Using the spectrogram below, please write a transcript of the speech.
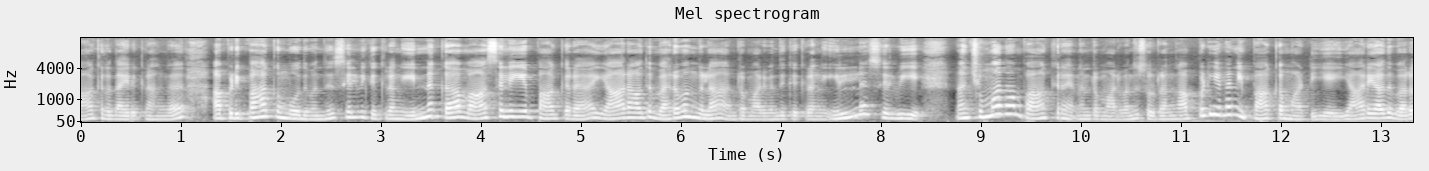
பார்க்குறதா இருக்கிறாங்க. அப்படி பார்க்கும்போது வந்து செல்வி கேட்குறாங்க என்னக்கா வாசலையே பார்க்குற யாராவது வரவங்களான்ற மாதிரி வந்து கேட்குறாங்க இல்லை செல்வியே நான் சும்மா தான் பார்க்குறேன்ன்ற மாதிரி வந்து வந்து சொல்கிறாங்க அப்படியெல்லாம் நீ பார்க்க மாட்டியே. யாரையாவது வர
